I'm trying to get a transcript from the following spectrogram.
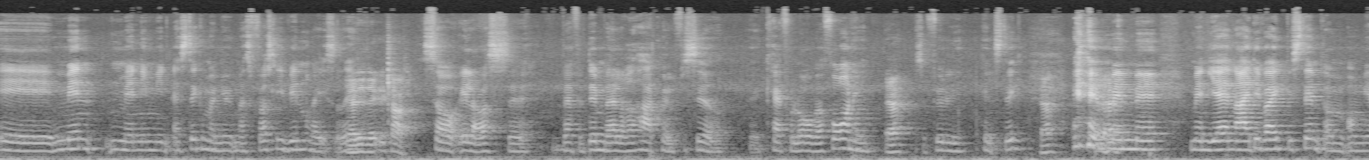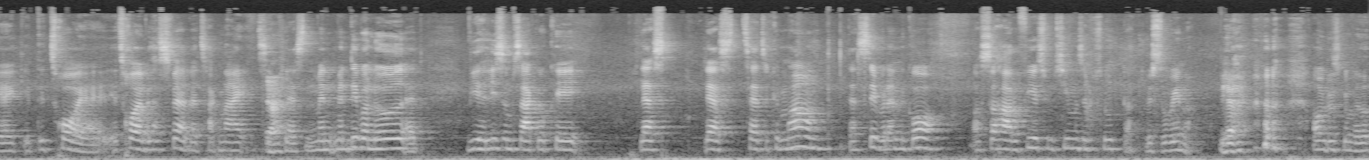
Øh, men, men i min, altså det kan man jo, man skal først lige vinde racet, ja, ikke? det, det er klart. Så, eller også, øh, i hvert fald dem, der allerede har kvalificeret, øh, kan få lov at være foran en. Ja. Selvfølgelig, helst ikke. Ja. men, øh, men ja, nej, det var ikke bestemt, om, om jeg ikke, det tror jeg, jeg tror, jeg vil have svært ved at takke nej til Ja. ja. pladsen. Men, men det var noget, at vi har ligesom sagt, okay, lad os, lad os tage til København, lad os se, hvordan det går, og så har du 24 timer til at beslutte dig, hvis du vinder, Ja, om du skal med.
